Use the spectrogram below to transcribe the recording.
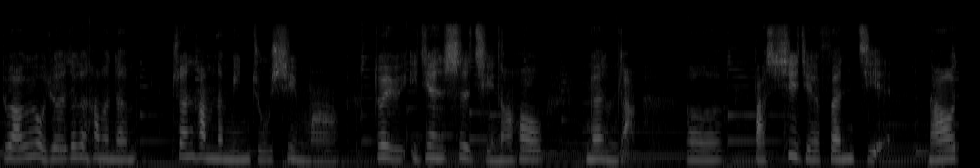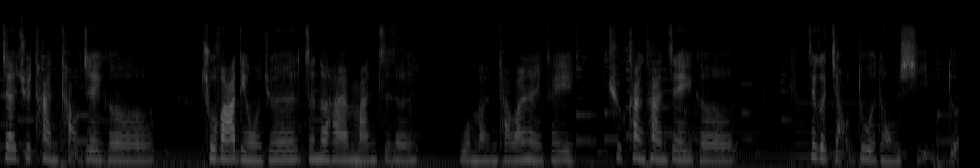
对啊，因为我觉得这个他们的算是他们的民族性嘛，对于一件事情，然后应该怎么讲？呃，把细节分解，然后再去探讨这个出发点，我觉得真的还蛮值得我们台湾人也可以去看看这个这个角度的东西。对，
